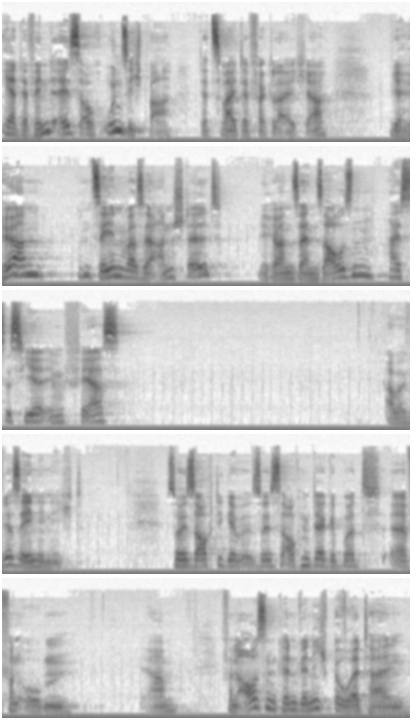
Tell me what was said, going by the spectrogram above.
Ja, der Wind, er ist auch unsichtbar, der zweite Vergleich. Ja. Wir hören und sehen, was er anstellt. Wir hören sein Sausen, heißt es hier im Vers. Aber wir sehen ihn nicht. So ist, auch die, so ist es auch mit der Geburt äh, von oben. Ja. Von außen können wir nicht beurteilen,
